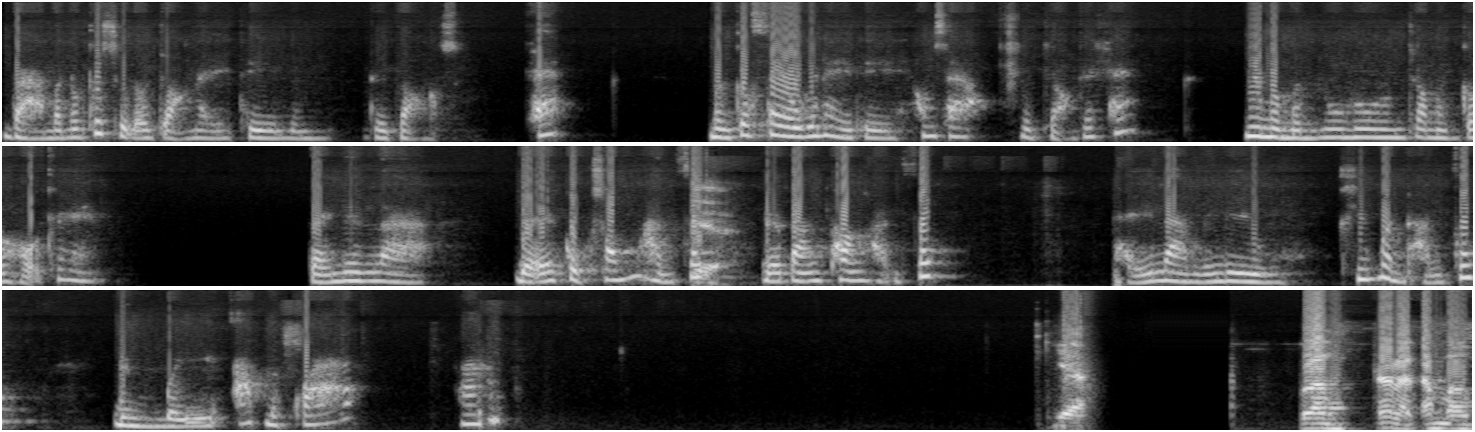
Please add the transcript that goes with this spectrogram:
Và mình không thích sự lựa chọn này thì mình lựa chọn khác. Mình có fail cái này thì không sao mình chọn cái khác. Nhưng mà mình luôn luôn cho mình cơ hội các em. Vậy nên là để cuộc sống hạnh phúc yeah. để bản thân hạnh phúc hãy làm những điều khiến mình hạnh phúc. Đừng bị áp lực quá. Ha? Dạ yeah. vâng rất là cảm ơn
